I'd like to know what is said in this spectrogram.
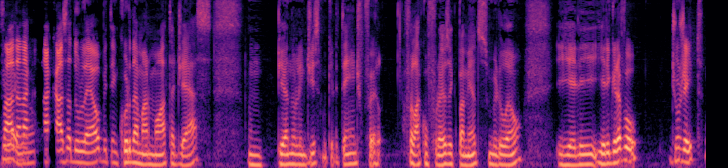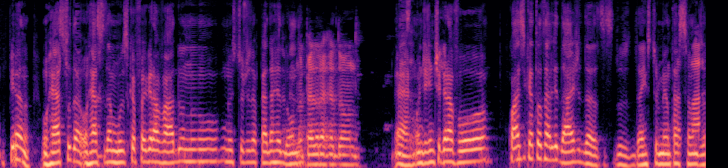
gravada na, na casa do Léo Bittencourt da Marmota Jazz, um piano lindíssimo que ele tem. A gente foi, foi lá com os equipamentos, o Murilão, e ele, e ele gravou de um jeito. O piano. O resto da, o resto da música foi gravado no, no estúdio da Pedra Redonda. Pedra Redonda. É, onde a gente gravou quase que a totalidade das, do- da instrumentação dos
